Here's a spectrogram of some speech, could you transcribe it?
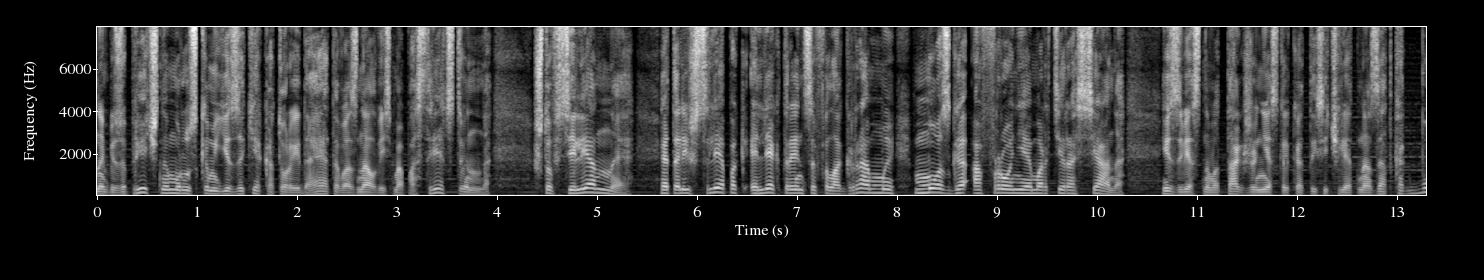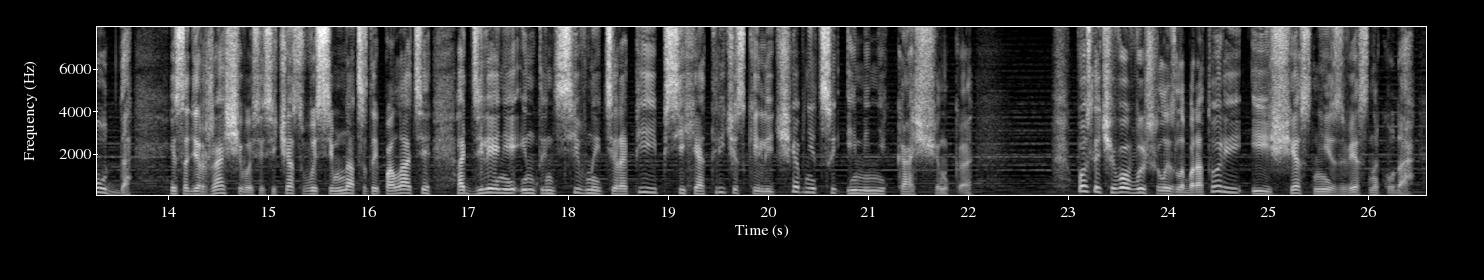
на безупречном русском языке, который до этого знал весьма посредственно, что Вселенная — это лишь слепок электроэнцефалограммы мозга Афрония Мартиросяна, известного также несколько тысяч лет назад как Будда, и содержащегося сейчас в 18-й палате отделения интенсивной терапии психиатрической лечебницы имени Кащенко. После чего вышел из лаборатории и исчез неизвестно куда —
